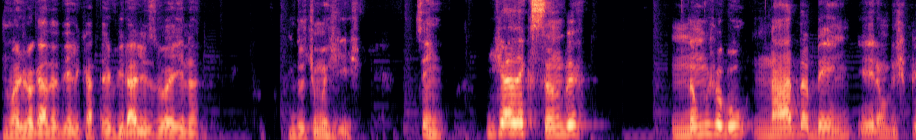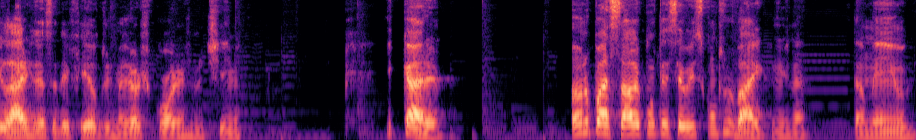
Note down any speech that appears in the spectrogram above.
numa jogada dele que até viralizou aí, né, nos últimos dias. Sim, de Alexander não jogou nada bem, ele é um dos pilares dessa defesa, dos melhores corners no time. E, cara, ano passado aconteceu isso contra o Vikings, né? Também o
